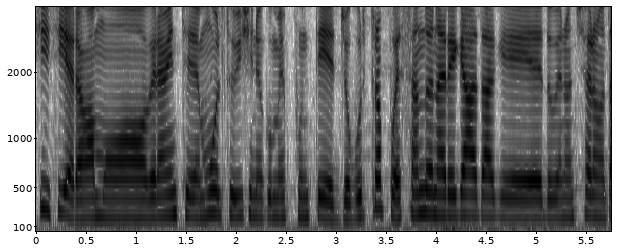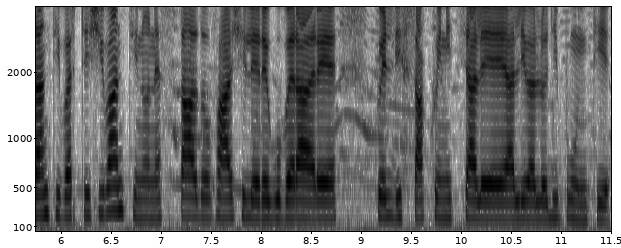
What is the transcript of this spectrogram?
Sì, sì, eravamo veramente molto vicine come punteggio. Purtroppo essendo una regata che, dove non c'erano tanti partecipanti non è stato facile recuperare quel distacco iniziale a livello di punti,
